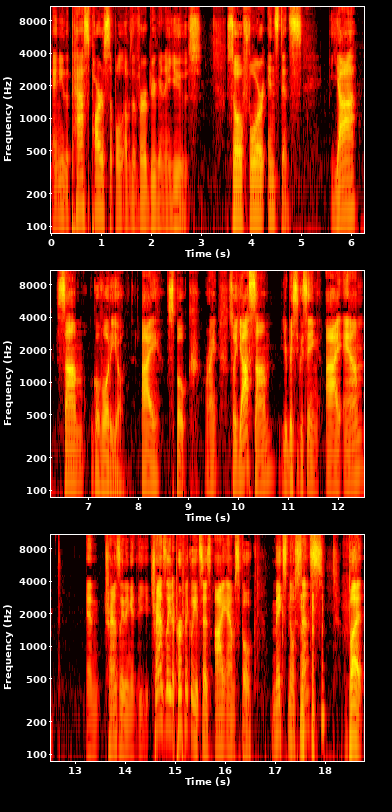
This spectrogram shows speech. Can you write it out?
and you the past participle of the verb you're going to use. So, for instance, ja sam govorio, I spoke, right? So ja sam, you're basically saying I am, and translating it, translate it perfectly. It says I am spoke. Makes no sense, but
